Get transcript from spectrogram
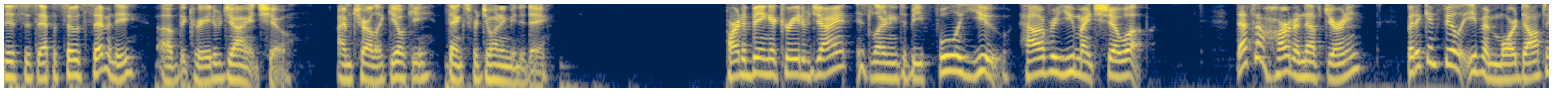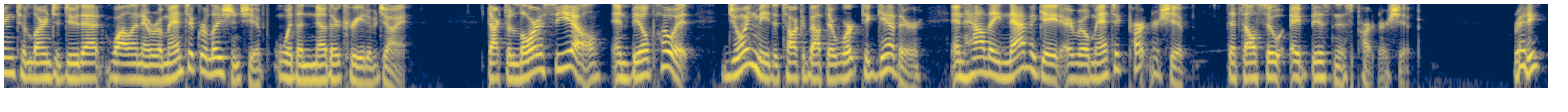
This is episode 70 of The Creative Giant Show. I'm Charlie Gilkey. Thanks for joining me today. Part of being a creative giant is learning to be fully you, however you might show up. That's a hard enough journey, but it can feel even more daunting to learn to do that while in a romantic relationship with another creative giant. Dr. Laura Ciel and Bill Poett join me to talk about their work together and how they navigate a romantic partnership that's also a business partnership. Ready?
